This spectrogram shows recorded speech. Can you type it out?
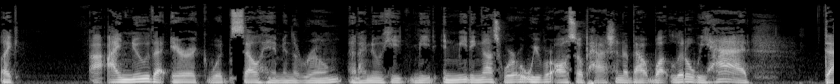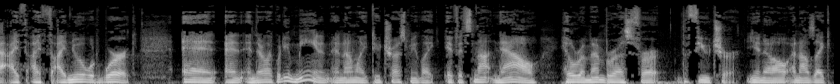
Like I I knew that Eric would sell him in the room, and I knew he'd meet in meeting us. Where we were also passionate about what little we had. That I, I, I knew it would work, and, and and they're like, "What do you mean?" And I'm like, "Dude, trust me. Like, if it's not now, he'll remember us for the future, you know." And I was like,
